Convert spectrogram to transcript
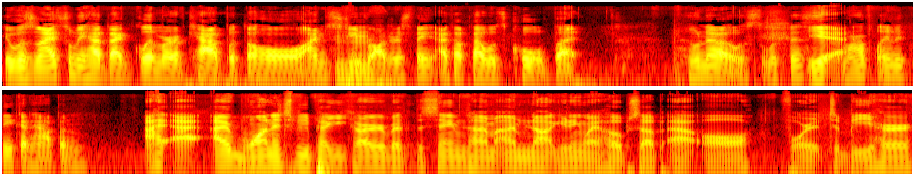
It was nice when we had that glimmer of Cap with the whole "I'm Steve Mhm. Rogers" thing. I thought that was cool, but who knows? With this Yeah. Marvel, anything can happen. I, I I want it to be Peggy Carter, but at the same time, I'm not getting my hopes up at all for it to be her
